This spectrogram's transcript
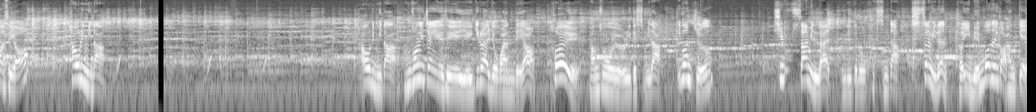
안녕하세요. 하울입니다. 하울입니다. 방송 일정에 대해 얘기를 하려고 하는데요. 토요일 방송을 올리겠습니다. 이번 주 13일 날 올리도록 하겠습니다. 13일은 저희 멤버들과 함께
